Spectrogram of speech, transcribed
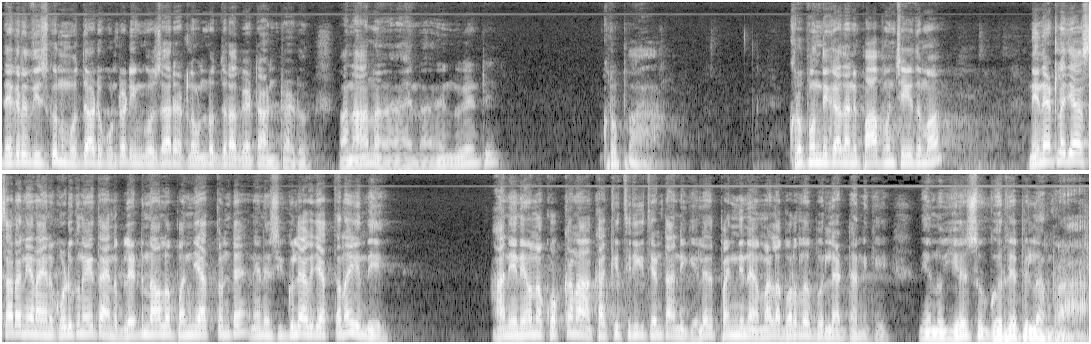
దగ్గర తీసుకుని ముద్దాడుకుంటాడు ఇంకోసారి అట్లా ఉండొద్దురా బేట అంటాడు. మా నాన్న ఆయన నువ్వేంటి? కృప. కృప ఉంది కదా అని పాపం చేయదుమా? నేను ఎట్లా చేస్తారా? నేను ఆయన కొడుకునైతే ఆయన బ్లడ్ నాలో పని చేస్తుంటే నేను సిగ్గులేక చేస్తానా ఏంది? ఆ నేనేమన్నా కుక్కనా? కక్కి తిరిగి తినటానికి లేదా పందినా? మళ్ళీ బురద పొరిలాడటానికి. నేను ఏసు గొర్రె పిల్లను రా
